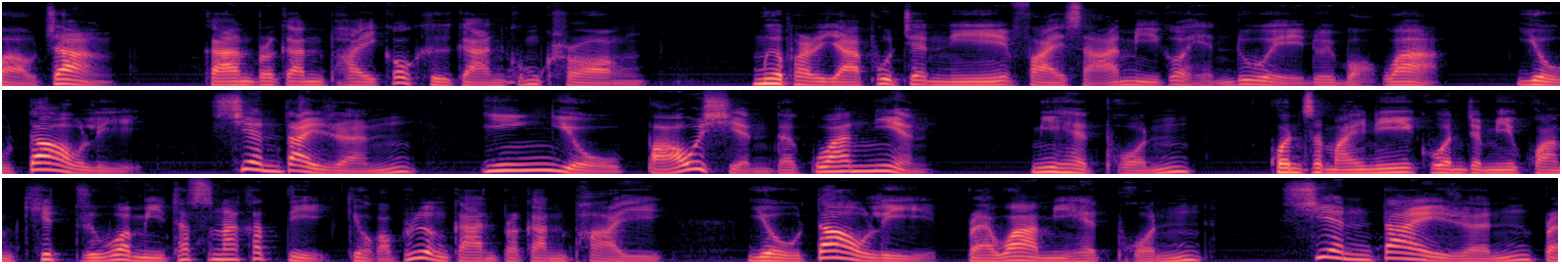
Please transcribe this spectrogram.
保障การประกันภัยก็คือการคุ้มครอง เมื่อภรรยาพูดเช่นนี้ ฝ่ายสามีก็เห็นด้วย โดยบอกว่า有道理 现代人应有保险的观念มีเหตุผลคนสมัยนี้ควรจะมีความคิดหรือว่ามีทัศนคติเกี่ยวกับเรื่องการประกันภัย有道理แปลว่ามีเหตุผล现代人แปล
